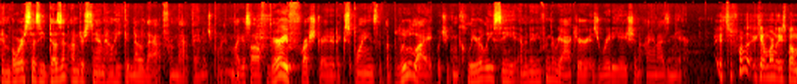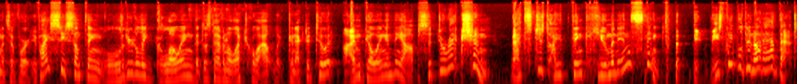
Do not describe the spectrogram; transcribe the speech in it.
And Boris says he doesn't understand how he could know that from that vantage point. Legasov, very frustrated, explains that the blue light, which you can clearly see emanating from the reactor, is radiation ionizing the air. It's just one of, again one of these moments of where if I see something literally glowing that doesn't have an electrical outlet connected to it, I'm going in the opposite direction. That's just I think human instinct, but th- these people do not have that.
